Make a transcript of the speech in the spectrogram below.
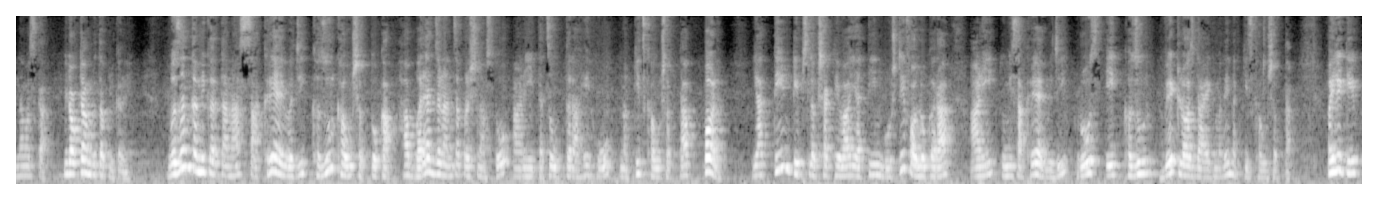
नमस्कार. मी डॉक्टर अमृता कुलकर्णी. वजन कमी करताना साखरेऐवजी खजूर खाऊ शकतो का? हा बऱ्याच जणांचा प्रश्न असतो आणि त्याचं उत्तर आहे हो नक्कीच खाऊ शकता. पण या तीन टिप्स लक्षात ठेवा या तीन गोष्टी फॉलो करा आणि तुम्ही साखरेऐवजी रोज एक खजूर वेट लॉस डाएटमध्ये नक्कीच खाऊ शकता. पहिली टीप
